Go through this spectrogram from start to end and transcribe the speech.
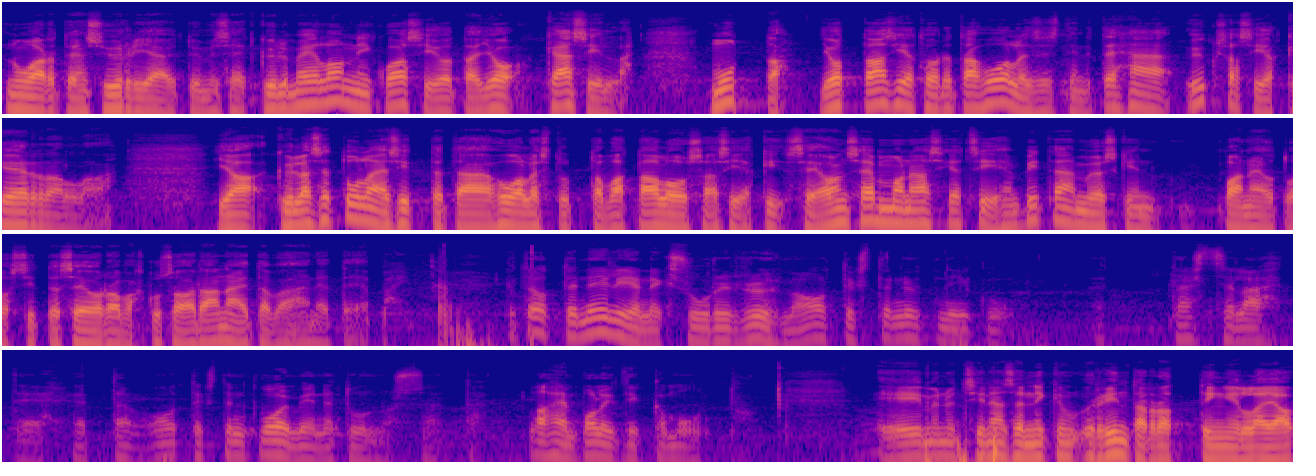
nuorten syrjäytymiseen. Kyllä meillä on niin kuin asioita jo käsillä, mutta jotta asiat hoidetaan huolellisesti, niin tehdään yksi asia kerrallaan. Ja kyllä se tulee sitten tämä huolestuttava talousasiakin. Se on semmoinen asia, että siihen pitää myöskin paneutua sitten seuraavaksi, kun saadaan näitä vähän eteenpäin. No te olette neljänneksi suurin ryhmä. Oletteko te nyt niin kuin, että tästä se lähtee? Että oletteko te nyt voimienne tunnossa, että Lahden politiikka muuttuu? Ei me nyt sinänsä niin rintarottingilla ja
